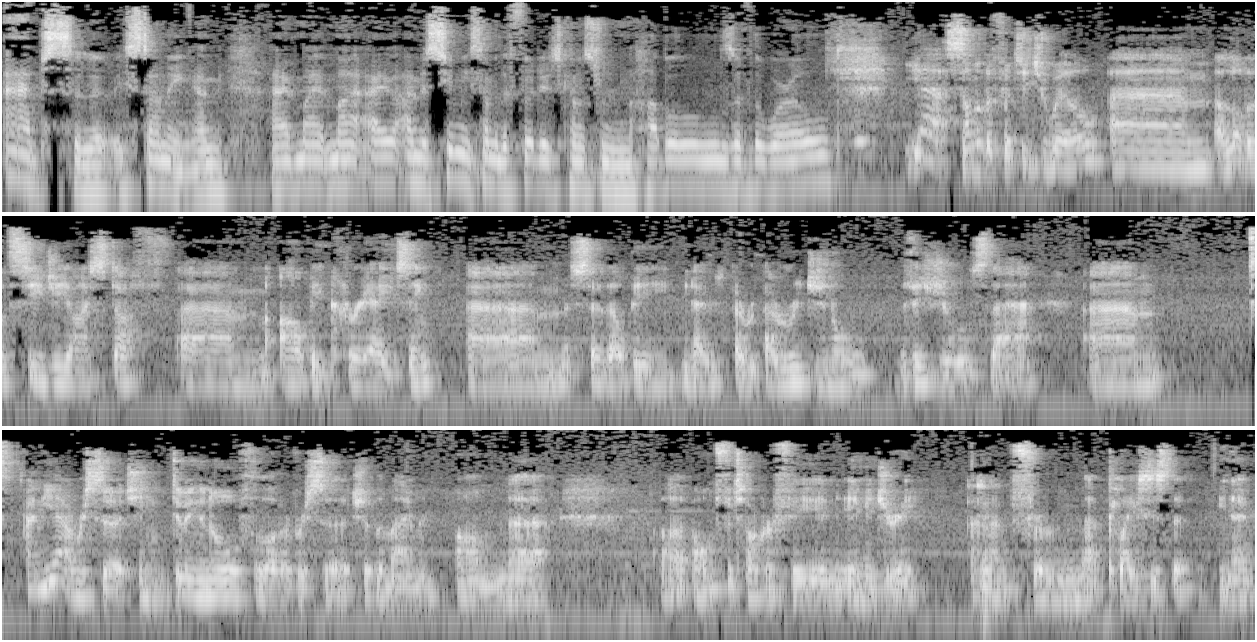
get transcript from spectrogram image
absolutely stunning. I'm, I, my, my, I, am assuming some of the footage comes from Hubble's of the world. Yeah, some of the footage will. Um, a lot of the CGI stuff um, I'll be creating, um, so there'll be you know original visuals there. Um, and yeah, researching, doing an awful lot of research at the moment on uh, uh, on photography and imagery um, from uh, places that you know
